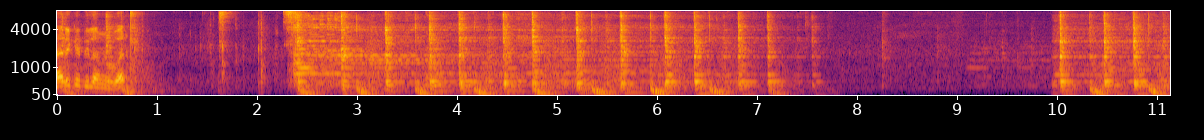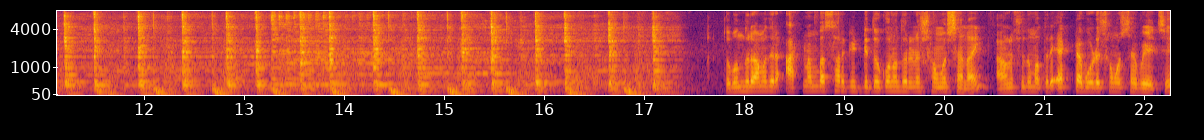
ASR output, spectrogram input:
ডাইরেক্টে দিলাম এবার। তো বন্ধুরা, আমাদের আট নাম্বার সার্কিটটিতে কোনো ধরনের সমস্যা নাই। আমরা শুধুমাত্র একটা বোর্ডের সমস্যা পেয়েছি।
